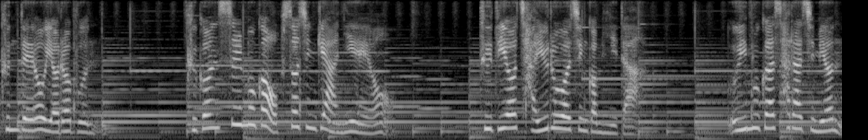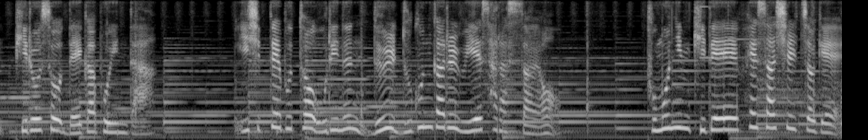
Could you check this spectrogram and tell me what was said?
근데요, 여러분. 그건 쓸모가 없어진 게 아니에요. 드디어 자유로워진 겁니다. 의무가 사라지면 비로소 내가 보인다. 20대부터 우리는 늘 누군가를 위해 살았어요. 부모님 기대에 회사 실적에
